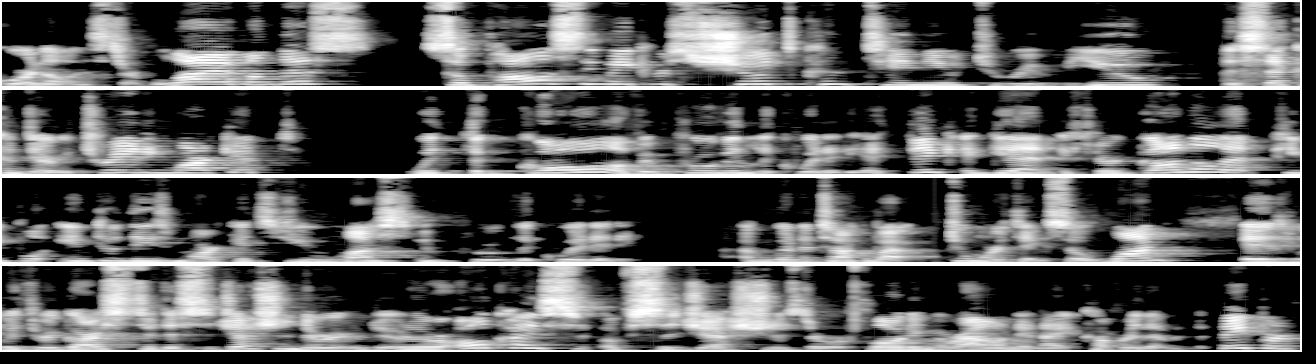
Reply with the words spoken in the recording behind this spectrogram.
Gornall and Strebulaev on this. So policymakers should continue to review the secondary trading market with the goal of improving liquidity. I think again, if you're gonna let people into these markets, you must improve liquidity. I'm going to talk about two more things. So one, is with regards to the suggestion, there, there are all kinds of suggestions that were floating around, and I cover them in the paper.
